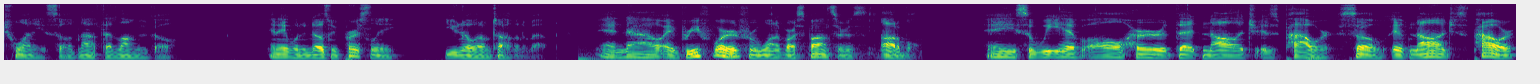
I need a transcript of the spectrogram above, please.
20s, so not that long ago. And anyone who knows me personally, you know what I'm talking about. And now, a brief word from one of our sponsors, Audible. Hey, so we have all heard that knowledge is power. So, if knowledge is power,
